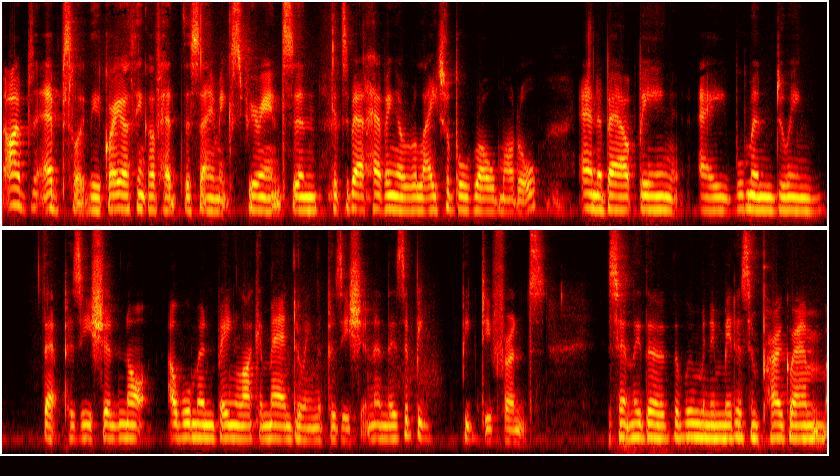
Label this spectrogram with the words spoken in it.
I absolutely agree. I think I've had the same experience, and it's about having a relatable role model and about being a woman doing that position, not a woman being like a man doing the position. And there's a big, big difference. Certainly, the, the Women in Medicine program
